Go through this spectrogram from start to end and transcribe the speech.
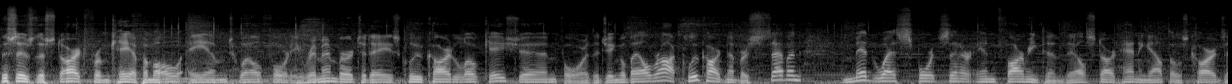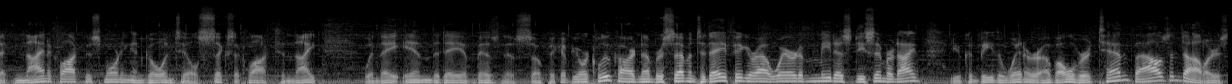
This is the start from KFMO AM 1240. Remember today's clue card location for the Jingle Bell Rock. Clue card number seven, Midwest Sports Center in Farmington. They'll start handing out those cards at 9 o'clock this morning and go until 6 o'clock tonight when they end the day of business. So pick up your clue card number seven today. Figure out where to meet us December 9th. You could be the winner of over $10,000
